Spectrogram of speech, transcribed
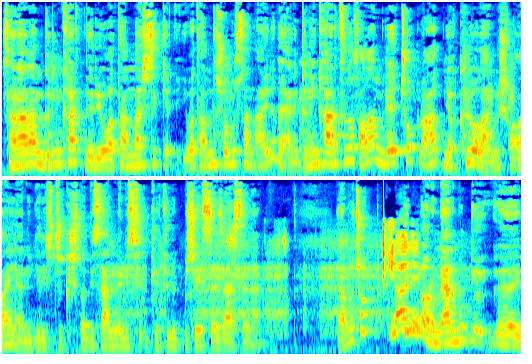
sana adam green card veriyor vatandaşlık vatandaş olursan ayrı da yani green card'ını falan bile çok rahat yakıyorlarmış falan yani giriş çıkışta bir seninle bir şey- kötülük bir şey sezerseler. Ya bu çok Yani- bilmiyorum yani bu e,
